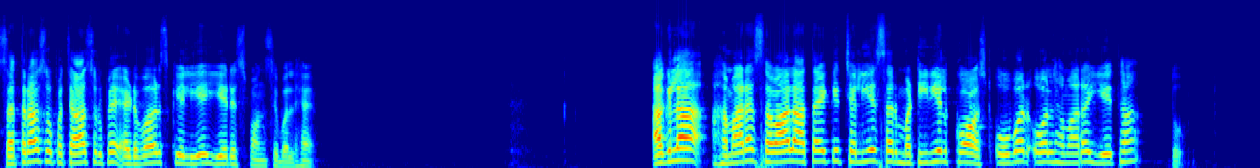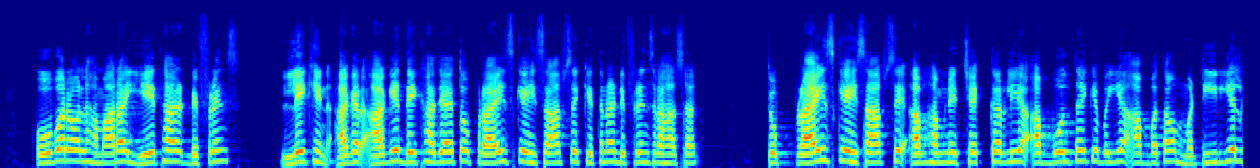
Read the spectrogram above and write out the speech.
1750 रुपए एडवर्स के लिए ये रिस्पॉन्सिबल है। अगला हमारा सवाल आता है कि चलिए सर मटेरियल कॉस्ट ओवरऑल हमारा ये था तो ओवरऑल हमारा ये था डिफरेंस लेकिन अगर आगे देखा जाए तो प्राइस के हिसाब से कितना डिफरेंस रहा सर तो प्राइस के हिसाब से अब हमने चेक कर लिया। अब बोलते हैं कि भैया, आप बताओ मटेरियल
